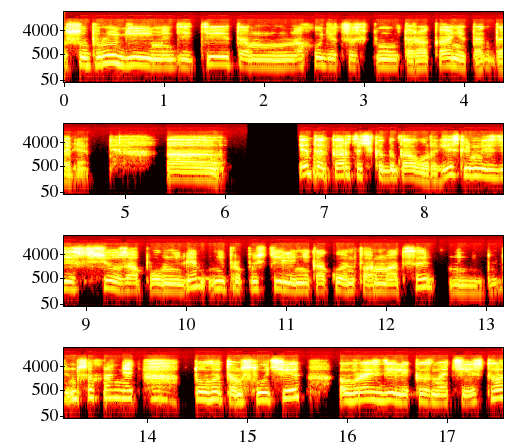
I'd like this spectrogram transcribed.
супруги, имя детей, там находится в таракане и так далее. А, это карточка договора. Если мы здесь все заполнили, не пропустили никакой информации, мы не будем сохранять, то в этом случае в разделе казначейства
